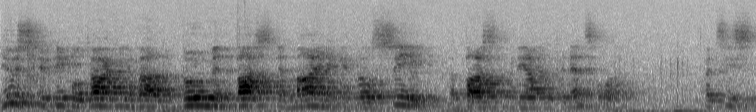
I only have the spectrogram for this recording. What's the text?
used to people talking about the boom and bust in mining, and we'll see the bust in the Upper Peninsula. But see,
